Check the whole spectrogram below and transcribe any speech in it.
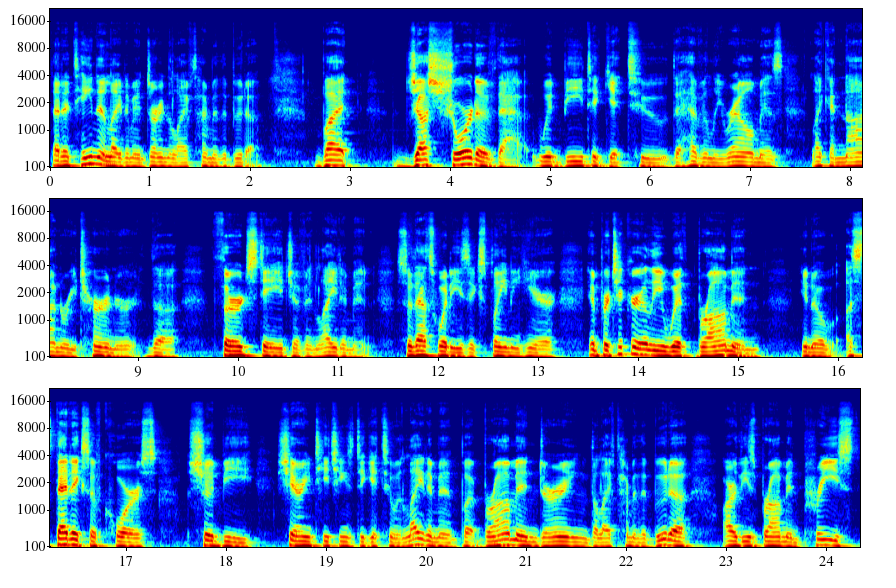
that attain enlightenment during the lifetime of the Buddha. But just short of that would be to get to the heavenly realm as like a non returner, the third stage of enlightenment. So that's what he's explaining here. And particularly with Brahman, you know, ascetics, of course, should be sharing teachings to get to enlightenment, but Brahman during the lifetime of the Buddha are these Brahmin priests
